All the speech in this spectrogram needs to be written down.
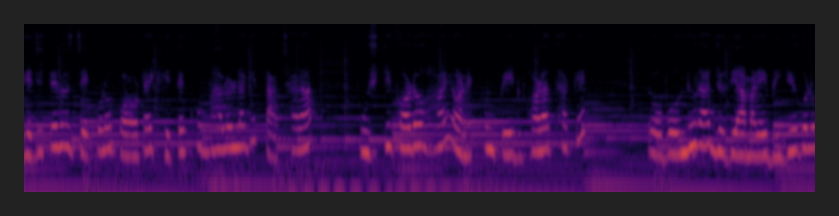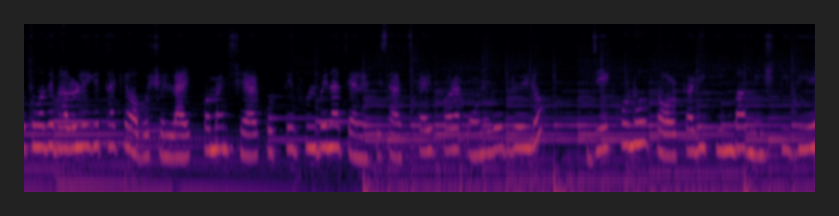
ভেজিটেবলস যে কোনো পরোটাই খেতে খুব ভালো লাগে। তাছাড়া পুষ্টিকরও হয়, অনেকক্ষণ পেট ভরা থাকে। তো বন্ধুরা, যদি আমার এই ভিডিওগুলো তোমাদের ভালো লেগে থাকে, অবশ্যই লাইক কমেন্ট শেয়ার করতে ভুলবে না। চ্যানেলটি সাবস্ক্রাইব করার অনুরোধ রইল। যে কোনো তরকারি কিংবা মিষ্টি দিয়ে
